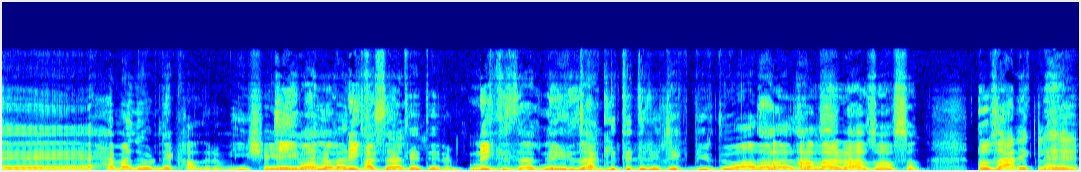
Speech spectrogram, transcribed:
e, hemen örnek alırım. İyi şeyleri Eyvallah, hemen ne taklit güzel. ederim. Ne güzel, ne e, güzel. Taklit edilecek bir dua. Allah razı olsun. Allah razı olsun. Özellikle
